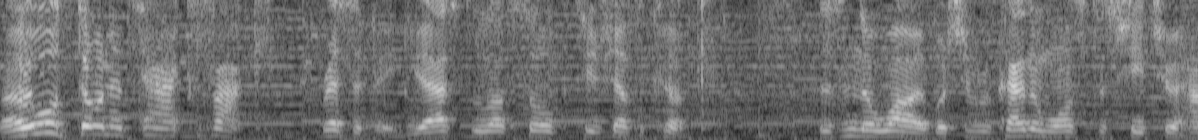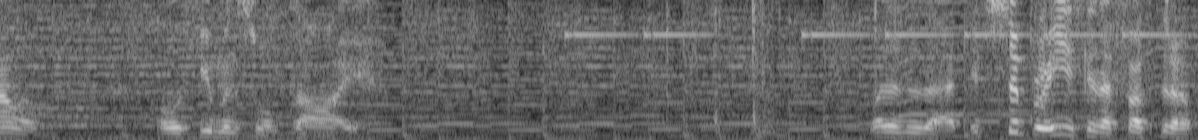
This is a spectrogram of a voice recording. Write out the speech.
Oh, don't attack! Fuck! Recipe. You asked the lost soul to teach you how to cook. Doesn't know why, but she kinda wants to teach you how. All humans will die. Why did I do that? It's super easy and I fucked it up.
